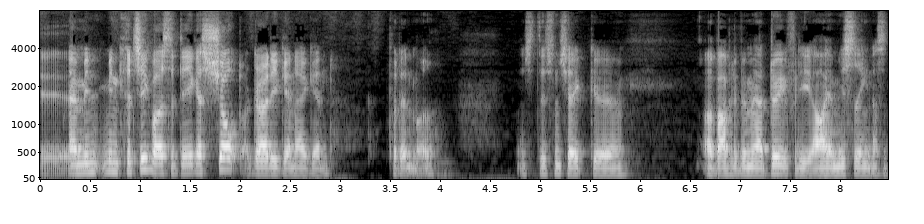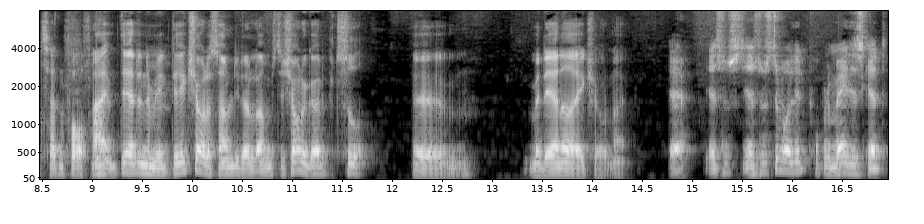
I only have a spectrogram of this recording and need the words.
Øh, Ja, min, min kritik var også, at det ikke er sjovt at gøre det igen og igen. På den måde. Altså, det synes jeg ikke... Øh, og bare blive ved med at dø, fordi åh, jeg missede en, og så tage den forfra. Nej, det er det nemlig ikke. Det er ikke sjovt at samle de der lommes. Det er sjovt at gøre det på tid. Øhm, men det andet er ikke sjovt, nej. Ja, jeg synes, jeg synes, det var lidt problematisk, at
